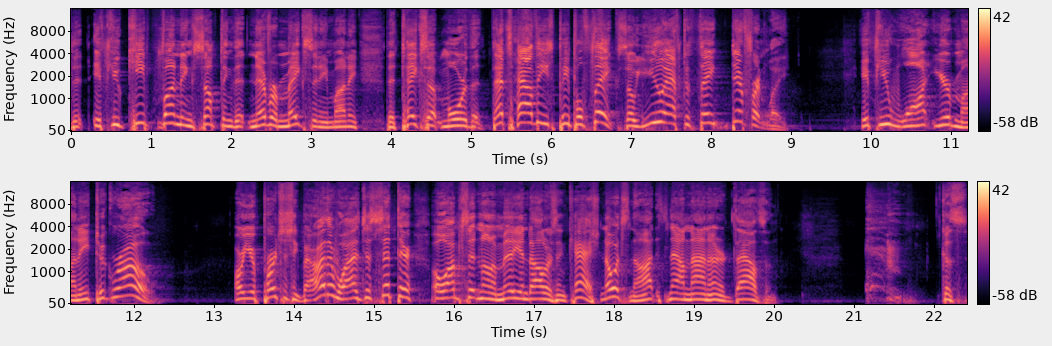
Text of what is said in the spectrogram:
that if you keep funding something that never makes any money, that takes up more, that that's how these people think. So you have to think differently if you want your money to grow or your purchasing power. Otherwise, just sit there. Oh, I'm sitting on a million dollars in cash. No, it's not. It's now nine hundred thousand. Because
